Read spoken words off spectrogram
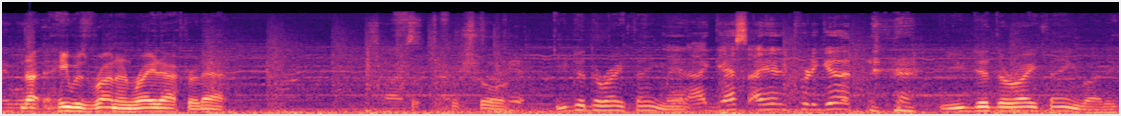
It That, he was running right after that, for, I for just sure. You did the right thing, And man. I guess I hit it pretty good. You did the right thing, buddy.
